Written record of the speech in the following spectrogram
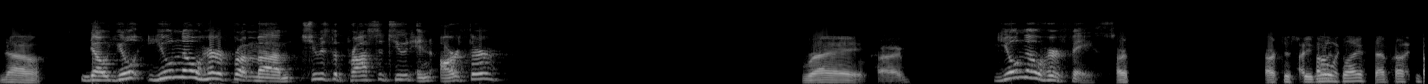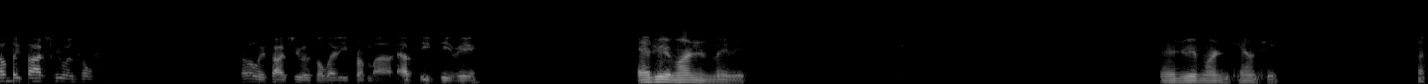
No. No, you'll you'll know her from. Um, she was the prostitute in Arthur. Right. Okay. You'll know her face. Ar- Arthur I Spiegelman's totally, life. That I totally thought she was. The, totally thought she was the lady from uh, SCTV. Andrea Martin, maybe. Andrea Martin County.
